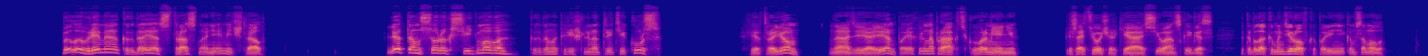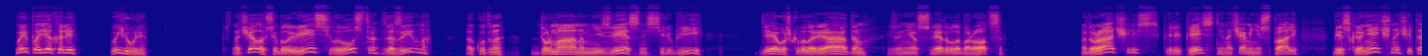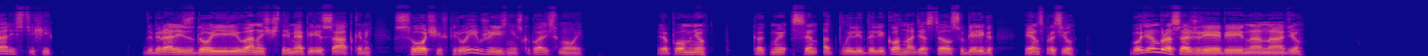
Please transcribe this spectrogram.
Было время, когда я страстно о ней мечтал. Летом сорок седьмого, когда мы перешли на третий курс, все втроем, Надя, я и Эн, поехали на практику в Армению, писать очерки о Сиванской ГЭС. Это была командировка по линии комсомола. Мы поехали в июле. Сначала все было весело, остро, зазывно, окутано дурманом неизвестности, любви. Девушка была рядом, и за нее следовало бороться. Мы дурачились, пели песни, ночами не спали — бесконечно читали стихи. Добирались до Еревана с четырьмя пересадками. В Сочи впервые в жизни искупались в море. Я помню, как мы с Эн отплыли далеко, Надя осталась у берега, и Эн спросил, «Будем бросать жребий на Надю?»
